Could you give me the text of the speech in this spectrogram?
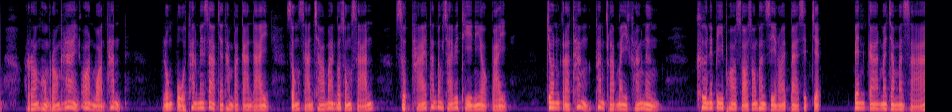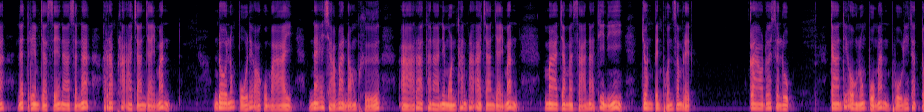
ร้องห่มร้องไห้อ้อนวอนท่าน หลวงปู่ท่านไม่ทราบจะทำประการใด สงสารชาวบ้านก็สงสาร สุดท้ายท่านต้องใช้วิธีนี้ออกไป จนกระทั่งท่านกลับมาอีกครั้งหนึ่ง คือในปีพศ 2487 เป็นการมาจำพรรษาและเตรียมจัดเสนาสนะรับพระอาจารย์ใหญ่มั่น โดยหลวงปู่ได้ออกอุบายในชาวบ้านหนองผือ อาราธนานิมนต์ท่านพระอาจารย์ใหญ่มั่น มาจำพรรษาณที่นี้จนเป็นผลสำเร็จ กล่าวโดยสรุป การที่องค์หลวงปู่มั่นภูริทัตโต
